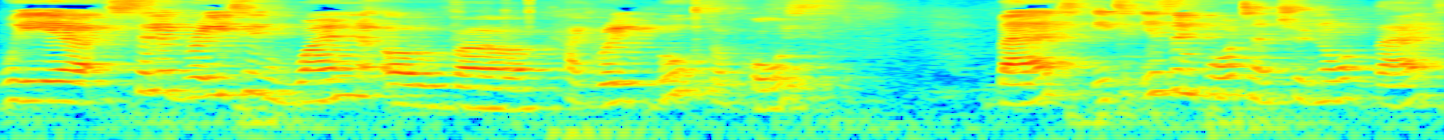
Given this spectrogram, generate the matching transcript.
we are celebrating one of uh, her great books, of course, but it is important to note that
